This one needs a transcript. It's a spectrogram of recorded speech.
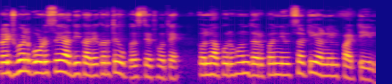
प्रज्वल गोडसे आदी कार्यकर्ते उपस्थित होते. कोल्हापूरहून दर्पण न्यूजसाठी अनिल पाटील.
